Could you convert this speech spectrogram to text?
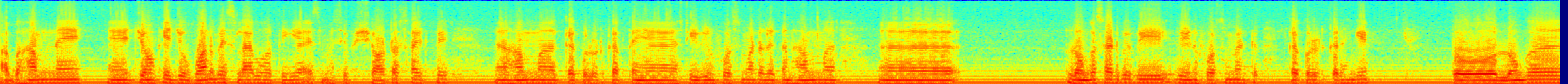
अब हमने चूँकि जो वन वे स्लैब होती है, इसमें सिर्फ़ शॉर्टर साइड पे हम कैलकुलेट करते हैं स्टील इन्फोर्समेंट लेकिन हम लॉन्गर साइड पे भी री कैलकुलेट करेंगे। तो लॉन्गर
